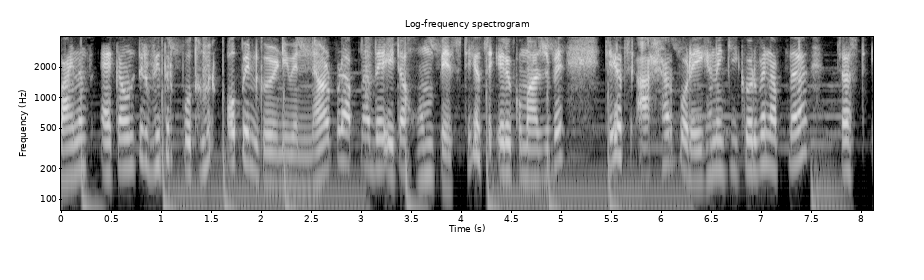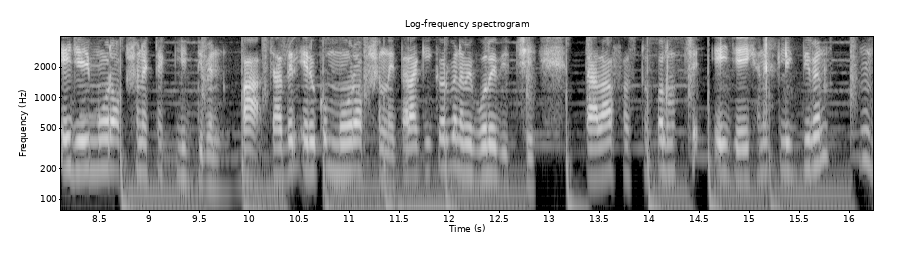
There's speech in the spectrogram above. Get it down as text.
বাইন্যান্স অ্যাকাউন্টের ভিতর প্রথমে ওপেন করে নেবেন। নেওয়ার পরে আপনাদের এটা হোম পেজ ঠিক আছে? এরকম আসবে। ঠিক আছে? আসার পরে এখানে কি করবেন আপনারা? জাস্ট এই যে মোর অপশন একটা ক্লিক দিবেন। বা যাদের এরকম মোর অপশন নেই, তারা কি করবেন? আমি বলে দিচ্ছি। তারা ফার্স্ট অফ অল হচ্ছে এই যে এইখানে ক্লিক দিবেন। হুম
